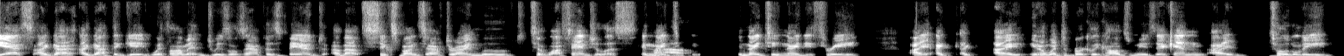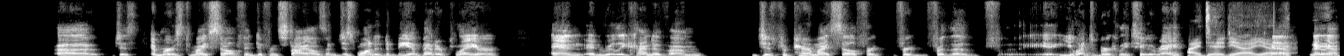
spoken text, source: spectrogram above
Yes, I got I got the gig with Ahmet and Dweezil Zappa's band about six months after I moved to Los Angeles in wow. 19, in 1993. I, I, I you know went to Berklee College of Music and I totally uh, just immersed myself in different styles and just wanted to be a better player and and really kind of um, just prepare myself for for for the for, you went to berklee too right? I did yeah yeah, yeah, we, yeah.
